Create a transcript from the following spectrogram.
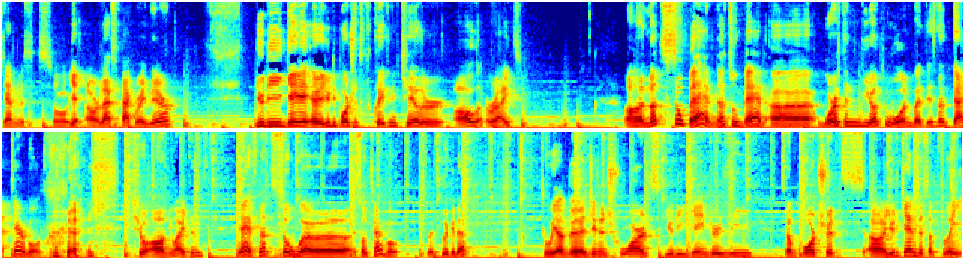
canvas. So yeah, our last pack right there. UD gay, uh, UD portrait of Clayton Keller. All right. Uh, not so bad, not so bad. Uh, worse than the other one, but it's not that terrible. Show all new items. Yeah, it's not so uh, so terrible. Let's look it up. So we have uh, Jaden Schwartz, UD game jersey, some portraits, uh, UD canvas of Le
